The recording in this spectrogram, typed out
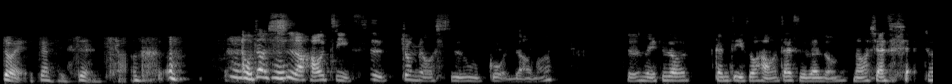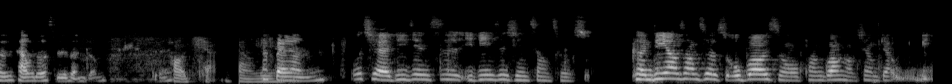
对，这样才正常。哎，我这样 试了好几次就没有失误过，你知道吗？就是每次都跟自己说好，再十分钟，然后下次起来就是差不多十分钟。好强，非常厉那非害。常我起来第一件事一定是先上厕所，肯定要上厕所。我不知道为什么我膀胱好像比较无力。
